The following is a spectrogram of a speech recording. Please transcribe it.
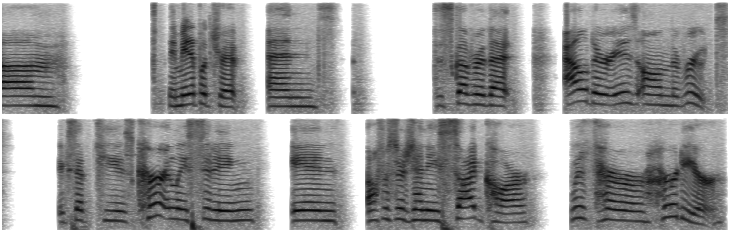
Um, they meet up with Trip and discover that Alder is on the route, except he is currently sitting in Officer Jenny's sidecar with her herdier,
